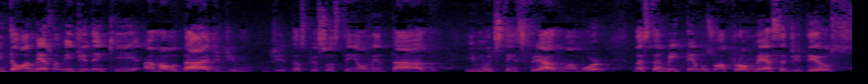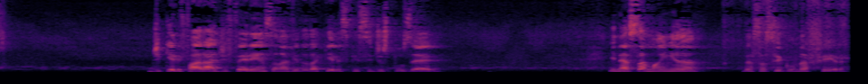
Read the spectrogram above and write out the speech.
Então, à mesma medida em que a maldade de, de, das pessoas tem aumentado, e muitos têm esfriado um amor, nós também temos uma promessa de Deus de que Ele fará diferença na vida daqueles que se dispuserem. E nessa manhã dessa segunda-feira,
